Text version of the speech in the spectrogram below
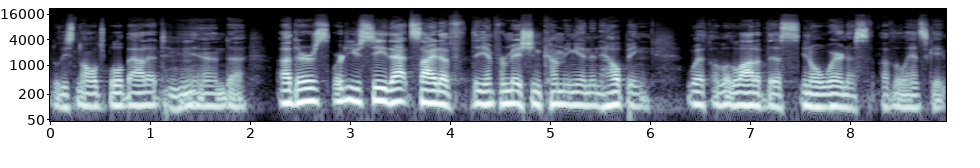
at least knowledgeable about it, mm-hmm. and uh, others. Where do you see that side of the information coming in and helping? with a lot of this, you know, awareness of the landscape.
